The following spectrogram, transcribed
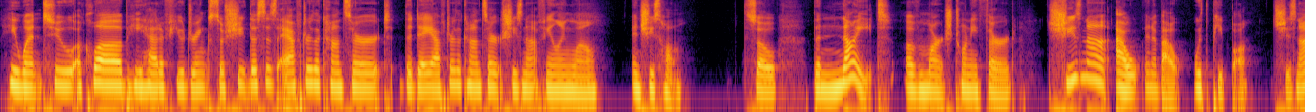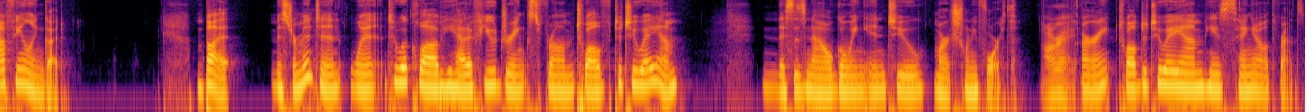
He went to a club, he had a few drinks. So she this is after the concert, the day after the concert, she's not feeling well and she's home. So the night of March 23rd, she's not out and about with people. She's not feeling good. But Mr. Minton went to a club. He had a few drinks from 12 to 2 a.m. This is now going into March 24th. All right. All right, 12 to 2 a.m. He's hanging out with friends.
